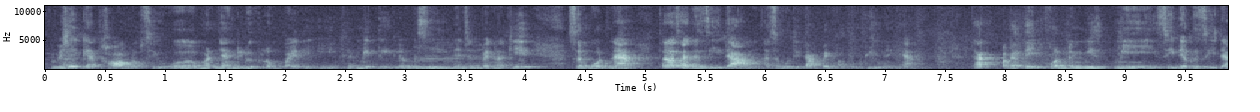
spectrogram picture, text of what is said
มันไม่ใช่แค่ทองกับซิลเวอร์มันยังลึกลงไปได้อีกคือมิติเรื่องสีเนี่ยจะเป็นอะไรที่สมมตินะ ถ้าเราใส่เป็นสีดำอะสมมติที่ตักเป็นของคุณพิมพ์อย่างเงี้ย ถ้าปกติคนหนึ่งมีมีสีเดียวคือสีด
